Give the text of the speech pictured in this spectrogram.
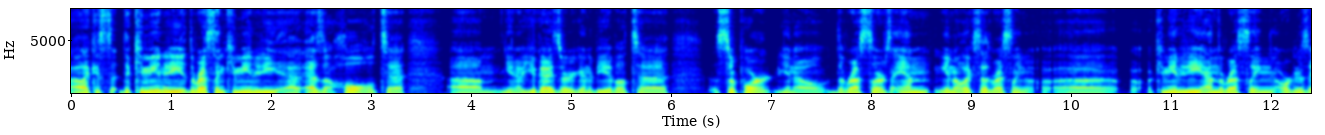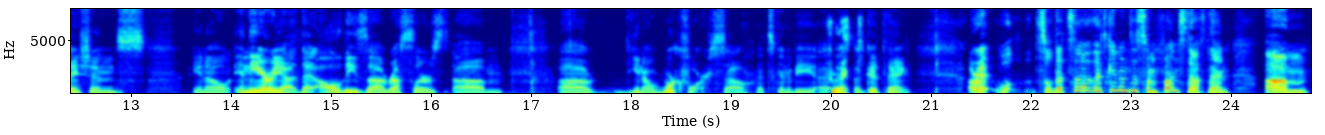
uh, like said, the community, the wrestling community uh, as a whole. To um, you know, you guys are going to be able to support you know the wrestlers and you know like I said, wrestling uh, community and the wrestling organizations. You know, in the area that all these wrestlers um, uh, you know work for. So it's going to be a, a, a good thing. All right, well, so let's uh, let's get into some fun stuff then. Um,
